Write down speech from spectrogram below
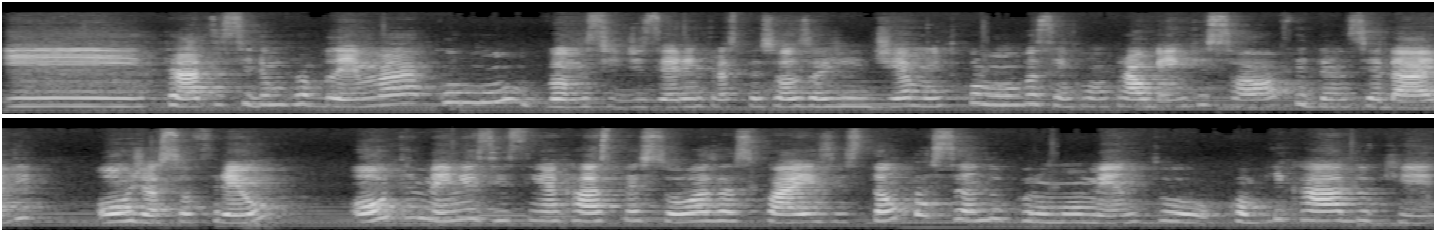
E trata-se de um problema comum, vamos dizer, entre as pessoas hoje em dia. É muito comum você encontrar alguém que sofre de ansiedade ou já sofreu, ou também existem aquelas pessoas as quais estão passando por um momento complicado, que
